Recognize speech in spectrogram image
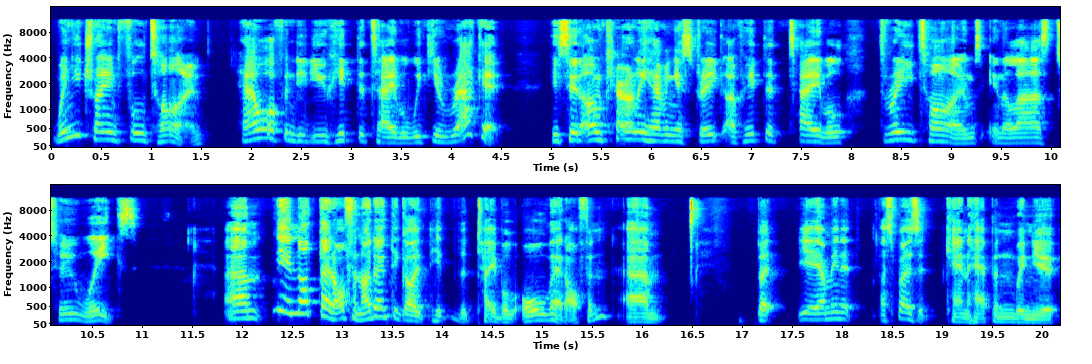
When you trained full time, how often did you hit the table with your racket? He said, I'm currently having a streak. I've hit the table three times in the last two weeks. Um, yeah, not that often. I don't think I hit the table all that often. Um, but yeah, I mean, it, I suppose it can happen when you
